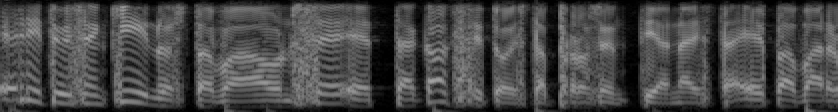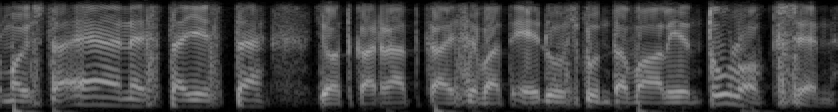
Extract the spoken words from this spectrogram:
Erityisen kiinnostavaa on se, että 12 prosenttia näistä epävarmoista äänestäjistä, jotka ratkaisevat eduskuntavaalien tuloksen,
